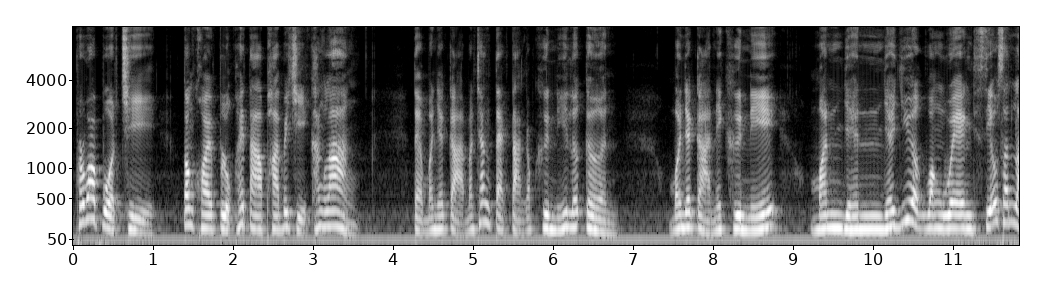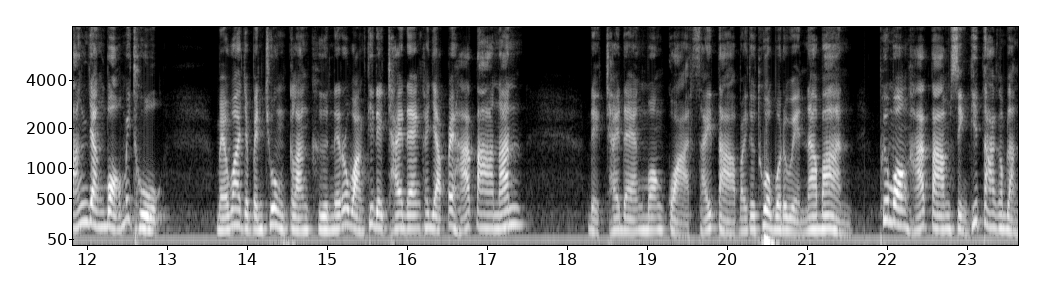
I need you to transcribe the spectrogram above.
เพราะว่าปวดฉี่ต้องคอยปลุกให้ตาพาไปฉี่ข้างล่าง แต่บรรยากาศมันช่างแตกต่างกับคืนนี้เหลือเกิน บรรยากาศในคืนนี้ มันเย็นยะเยือกวังเวง เสียวสันหลังอย่างบอกไม่ถูก แม้ว่าจะเป็นช่วงกลางคืนในระหว่างที่เด็กชายแดงขยับไปหาตานั้น เด็กชายแดงมองกวาดสายตาไปทั่วบริเวณหน้าบ้าน เพื่อมองหาตามสิ่งที่ตากำลัง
